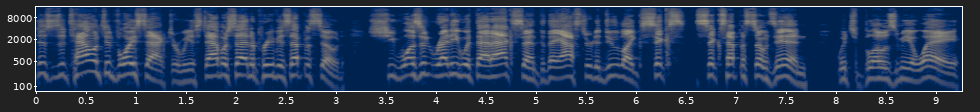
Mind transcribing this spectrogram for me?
this is a talented voice actor. We established that in a previous episode. She wasn't ready with that accent that they asked her to do like six, six episodes in, which blows me away.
